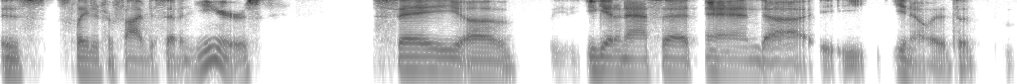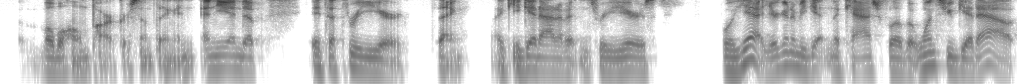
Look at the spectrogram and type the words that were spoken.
is slated for five to seven years, say uh, you get an asset and uh, you know it's a mobile home park or something, and, and you end up it's a three year thing. Like you get out of it in three years. Well, yeah, you're going to be getting the cash flow, but once you get out,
